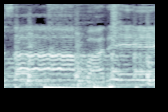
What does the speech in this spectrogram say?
gaman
